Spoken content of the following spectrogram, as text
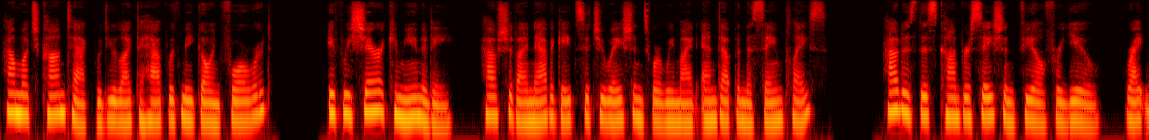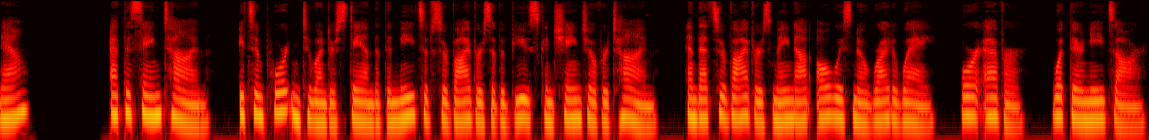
How much contact would you like to have with me going forward? If we share a community, how should I navigate situations where we might end up in the same place? How does this conversation feel for you, right now? At the same time, it's important to understand that the needs of survivors of abuse can change over time, and that survivors may not always know right away, or ever, what their needs are.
